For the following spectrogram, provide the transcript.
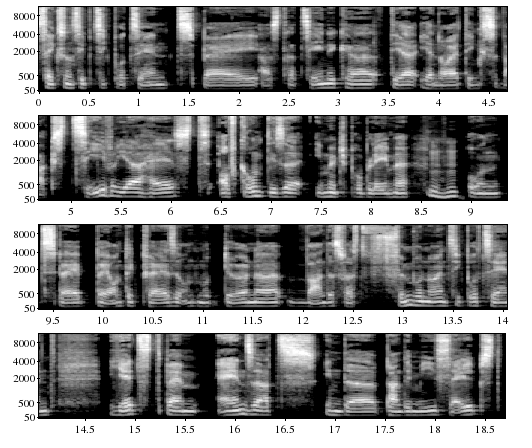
76 Prozent bei AstraZeneca, der ja neuerdings Vaxzevria heißt, aufgrund dieser Imageprobleme. Mhm. Und bei BioNTech Pfizer und Moderna waren das fast 95 Prozent. Jetzt beim Einsatz in der Pandemie selbst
